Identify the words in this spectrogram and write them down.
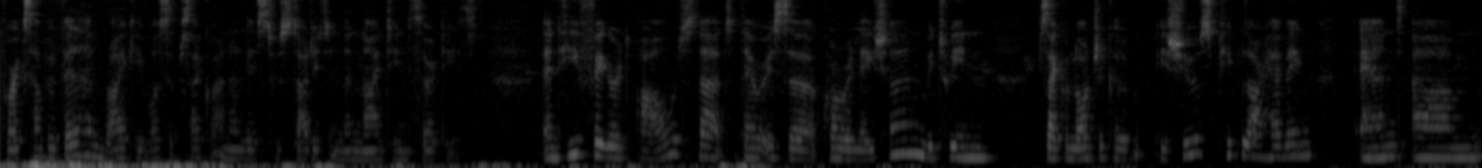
for example, Wilhelm Reich, he was a psychoanalyst who studied in the 1930s. And he figured out that there is a correlation between psychological issues people are having and um,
